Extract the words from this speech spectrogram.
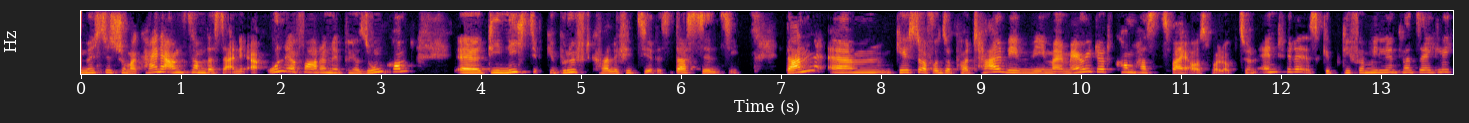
müsstest schon mal keine Angst haben, dass da eine unerfahrene Person kommt, äh, die nicht geprüft qualifiziert ist. Das sind sie. Dann ähm, gehst du auf unser Portal www.mymary.com, hast zwei Auswahloptionen. Entweder es gibt die Familien tatsächlich,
